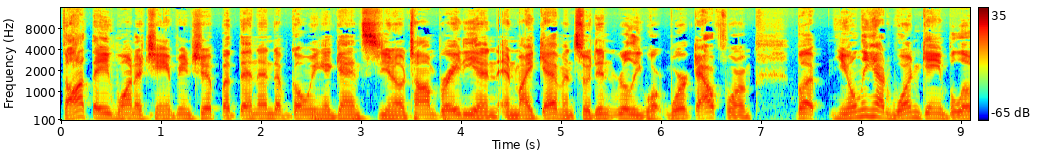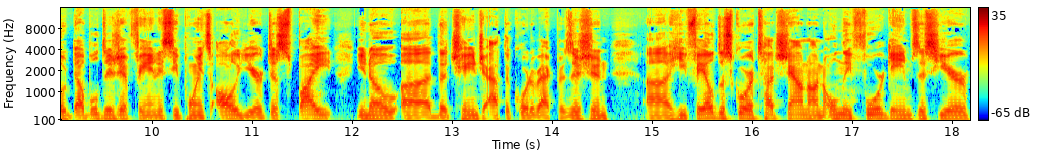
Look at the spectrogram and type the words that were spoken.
thought they won a championship, but then end up going against you know Tom Brady and, and Mike Evans, so it didn't really wor- work out for him. But he only had one game below double digit fantasy points all year, despite you know uh, the change at the quarterback position. Uh, he failed to score a touchdown on only four games this year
